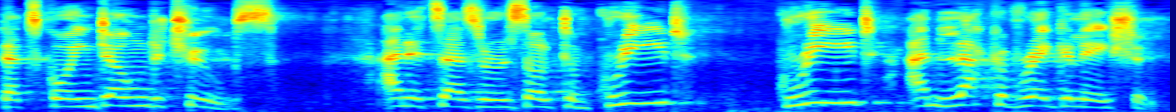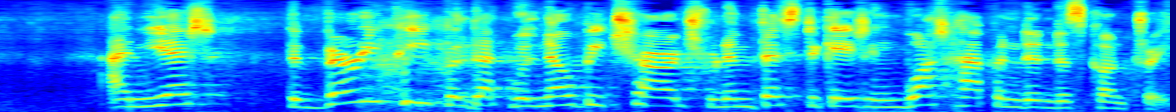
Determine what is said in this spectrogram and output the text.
that's going down the tubes. And it's as a result of greed, greed, and lack of regulation. And yet, the very people that will now be charged with investigating what happened in this country,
